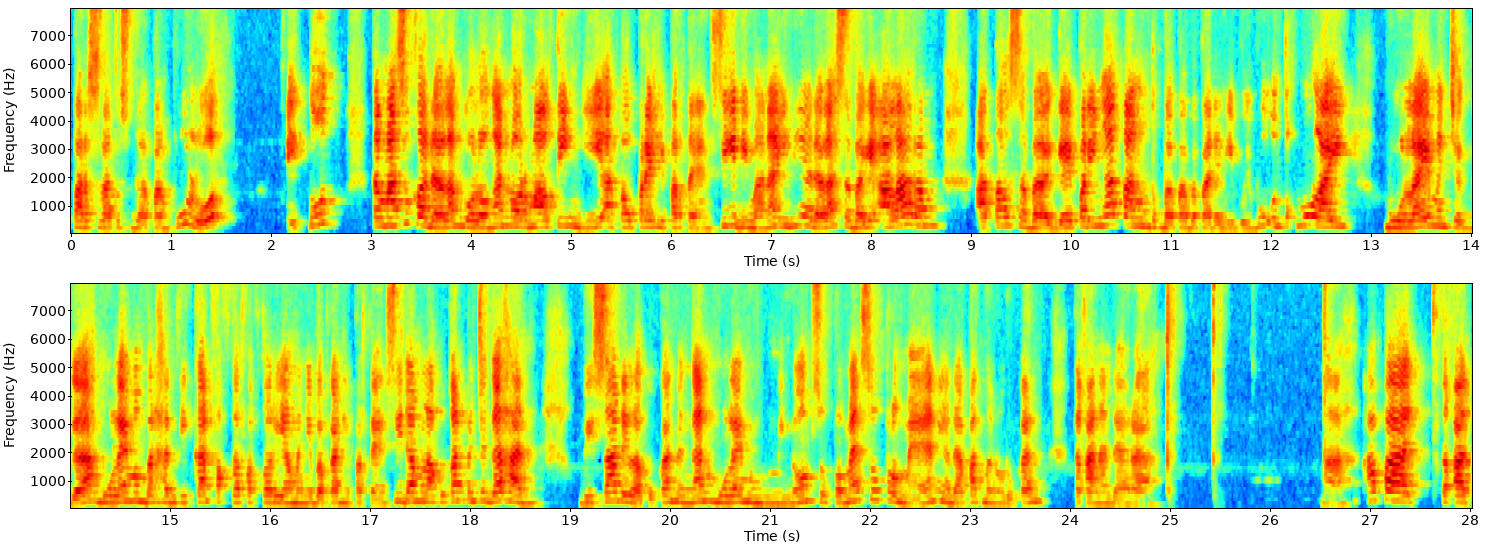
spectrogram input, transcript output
per 180, itu termasuk ke dalam golongan normal tinggi atau prehipertensi di mana ini adalah sebagai alarm atau sebagai peringatan untuk bapak-bapak dan ibu-ibu untuk mulai mulai mencegah, mulai memberhentikan faktor-faktor yang menyebabkan hipertensi dan melakukan pencegahan. Bisa dilakukan dengan mulai meminum suplemen-suplemen yang dapat menurunkan tekanan darah. Nah, apa tekan,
